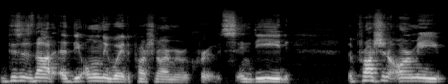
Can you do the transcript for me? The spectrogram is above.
this is not uh, the only way the prussian army recruits. Indeed the prussian army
